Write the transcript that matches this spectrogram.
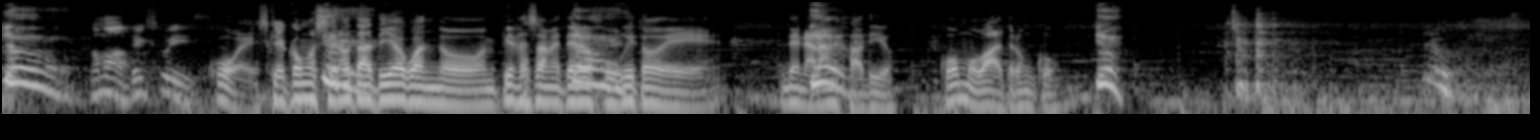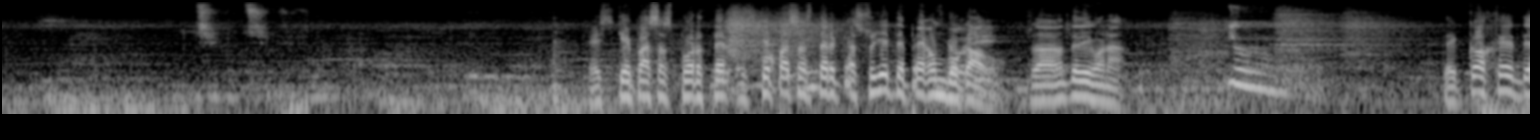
Come on. Big squeeze. Joder, es que cómo se nota, tío, cuando empiezas a meter el juguito de, de naranja, tío. ¿Cómo va, tronco? Es que pasas por cer- es que pasas cerca suya y te pega un bocado. O sea, no te digo nada. Te coge, te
